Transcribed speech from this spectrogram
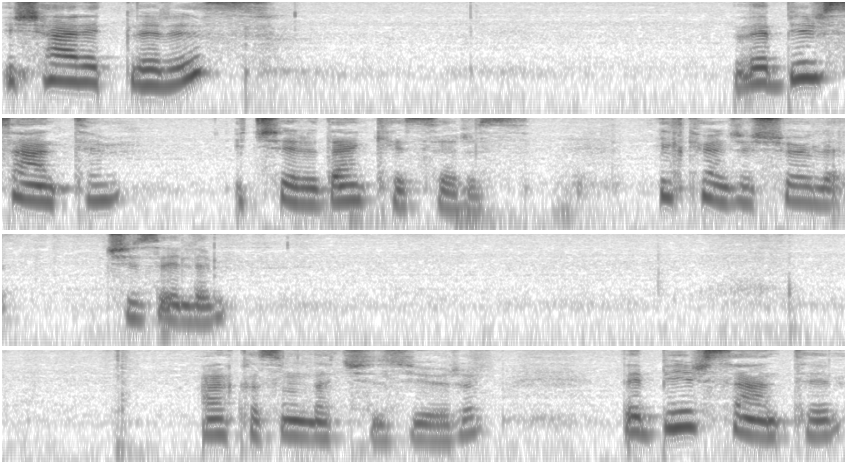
işaretleriz ve 1 santim içeriden keseriz. İlk önce şöyle çizelim. arkasını da çiziyorum. Ve bir santim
